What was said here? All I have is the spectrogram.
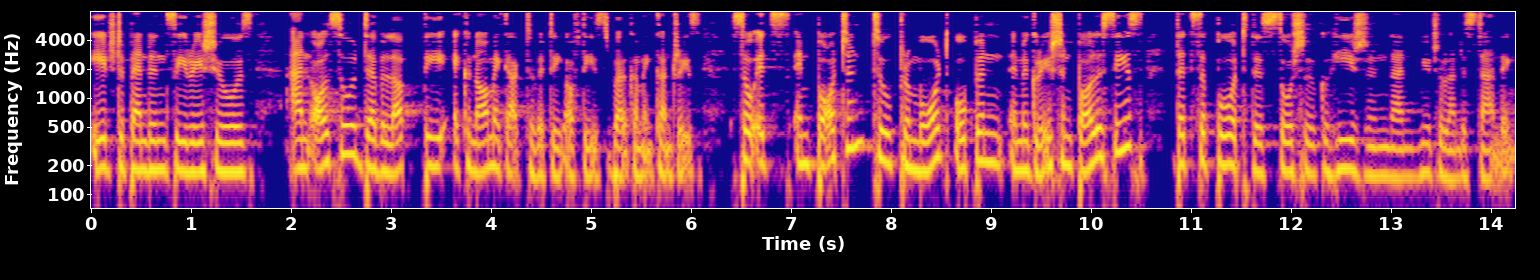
age dependency ratios, and also develop the economic activity of these welcoming countries. So it's important to promote open immigration policies that support this social cohesion and mutual understanding.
